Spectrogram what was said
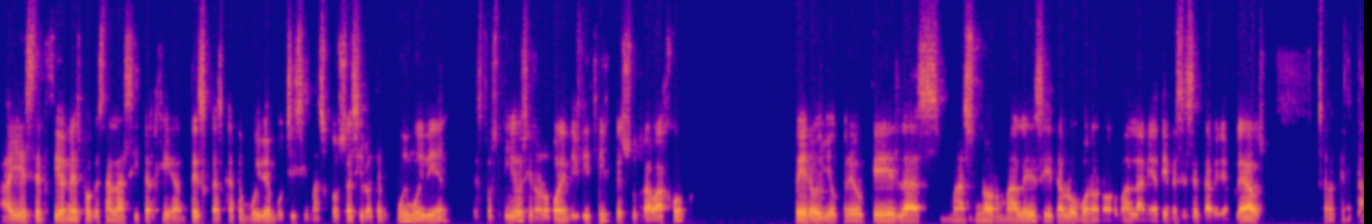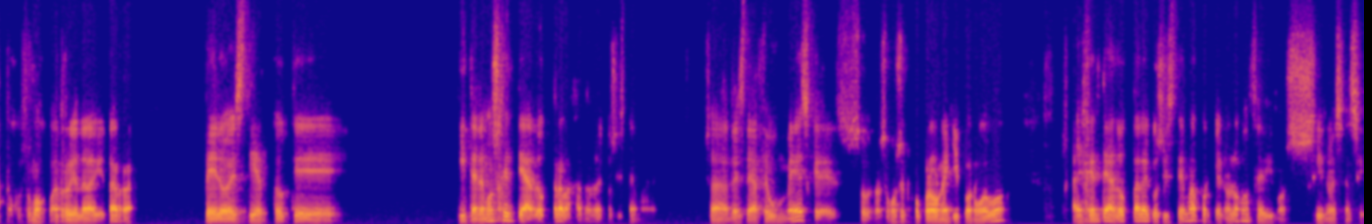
hay excepciones porque están las hipergigantescas que hacen muy bien muchísimas cosas y lo hacen muy, muy bien estos tíos y no lo ponen difícil, que es su trabajo. Pero yo creo que las más normales, y te hablo, bueno, normal, la mía tiene 60.000 empleados. Tampoco somos cuatro y el de la guitarra. Pero es cierto que... Y tenemos gente ad hoc trabajando en el ecosistema. ¿eh? O sea, desde hace un mes que nos hemos incorporado un equipo nuevo, hay gente ad hoc para el ecosistema porque no lo concebimos si no es así.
